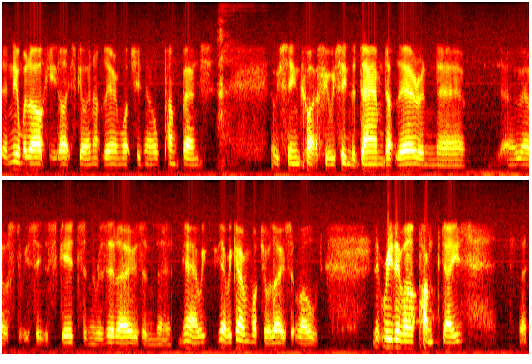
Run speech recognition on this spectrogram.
Neil Mullarkey likes going up there and watching the old punk bands. We've seen quite a few. We've seen the Damned up there, and uh, uh, who else do we see? The Skids and the Rezillos, and uh, yeah, we yeah we go and watch all those sort of old relive our punk days. But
